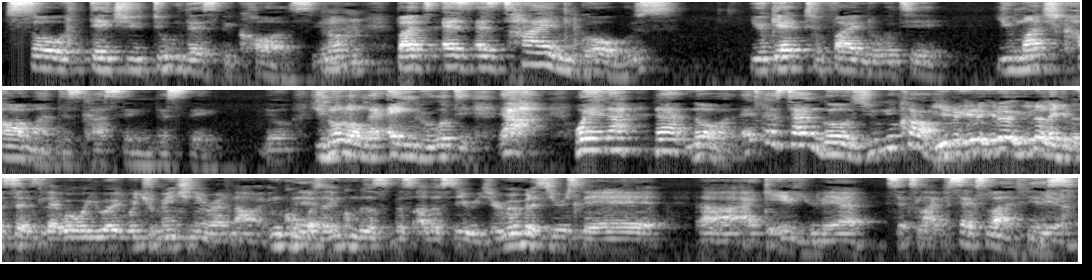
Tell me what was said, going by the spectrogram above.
So did you do this because you know? Mm-hmm. But as as time goes, you get to find what you much calmer discussing this thing. You know, you're no longer angry with it. Yeah, well, nah, nah, no. As time goes, you you calm. You know, you know, you know, you know, like in a sense, like what you what you're mentioning right now, in Yeah. this, this other series. You remember the series there uh, I gave you there, Sex Life. Sex life, yes.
